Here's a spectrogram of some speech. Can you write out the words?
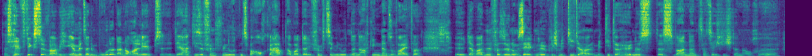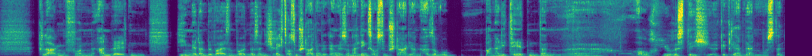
Das Heftigste habe ich eher mit seinem Bruder dann noch erlebt. Der hat diese fünf Minuten zwar auch gehabt, aber die 15 Minuten danach gingen dann so weiter. Äh, da war eine Versöhnung selten möglich mit Dieter, mit Dieter Höhnes. Das waren dann tatsächlich dann auch äh, Klagen von Anwälten, die mir dann beweisen wollten, dass er nicht rechts aus dem Stadion gegangen ist, sondern links aus dem Stadion. Also wo Banalitäten dann äh, auch juristisch äh, geklärt werden mussten.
